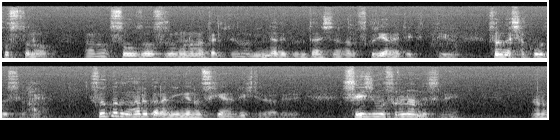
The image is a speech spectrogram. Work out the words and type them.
ホストのあの想像する物語というのをみんなで分担しながら作り上げていくっていうそれが社交ですよ。ね、はい、そういうことがあるから人間の付き合いができてるわけで。政治もそれなんですね。あの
